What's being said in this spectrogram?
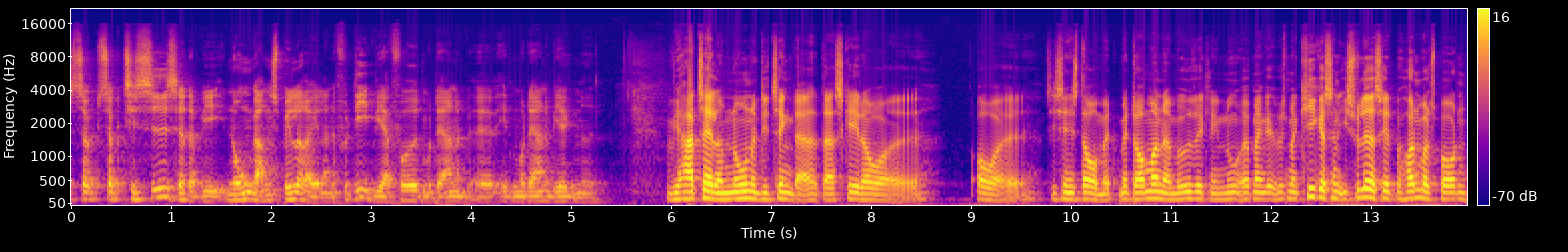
så, så tilsidesætter vi nogle gange spillereglerne, fordi vi har fået et moderne, øh, et moderne virkemiddel. Vi har talt om nogle af de ting, der, der er sket over, øh, over øh, de seneste år med, med dommerne og med udviklingen nu. At man, hvis man kigger sådan isoleret set på håndboldsporten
